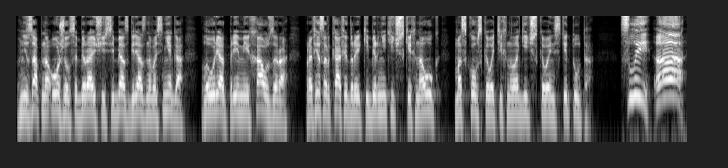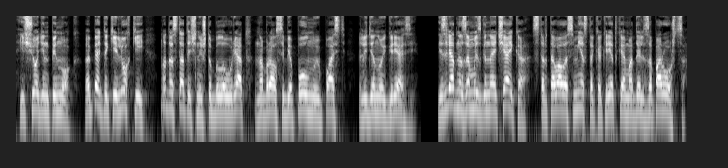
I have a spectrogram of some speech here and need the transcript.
внезапно ожил собирающий себя с грязного снега лауреат премии Хаузера, профессор кафедры кибернетических наук Московского технологического института. «Слы! а, -а, -а Еще один пинок. Опять-таки легкий, но достаточный, чтобы лауреат набрал себе полную пасть ледяной грязи. Изрядно замызганная «Чайка» стартовала с места, как редкая модель «Запорожца»,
